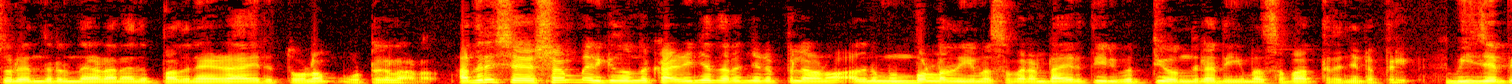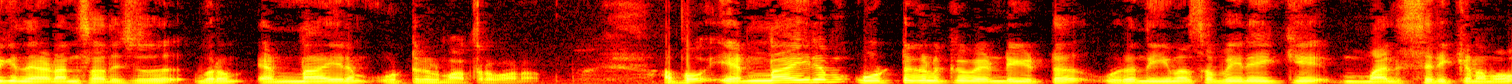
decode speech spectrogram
സുരേന്ദ്രൻ നേടാനായത് പതിനേഴായിരത്തോളം വോട്ടുകളാണ്. അതിനുശേഷം എനിക്ക് തോന്നുന്നു കഴിഞ്ഞ തെരഞ്ഞെടുപ്പിലാണോ അതിന് മുമ്പുള്ള നിയമസഭ രണ്ടായിരത്തി ഇരുപത്തി ഒന്നിലെ നിയമസഭാ തെരഞ്ഞെടുപ്പിൽ ബി ജെ പിക്ക് നേടാൻ സാധിച്ചത് വെറും എണ്ണായിരം വോട്ടുകൾ മാത്രമാണ്. അപ്പോൾ എണ്ണായിരം വോട്ടുകൾക്ക് വേണ്ടിയിട്ട് ഒരു നിയമസഭയിലേക്ക് മത്സരിക്കണമോ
